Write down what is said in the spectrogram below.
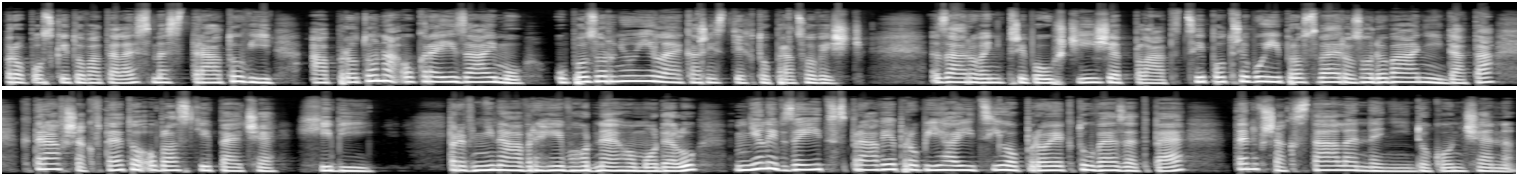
Pro poskytovatele jsme ztrátoví a proto na okraji zájmu upozorňují lékaři z těchto pracovišť. Zároveň připouští, že plátci potřebují pro své rozhodování data, která však v této oblasti péče chybí. První návrhy vhodného modelu měly vzejít z právě probíhajícího projektu VZP, ten však stále není dokončen.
